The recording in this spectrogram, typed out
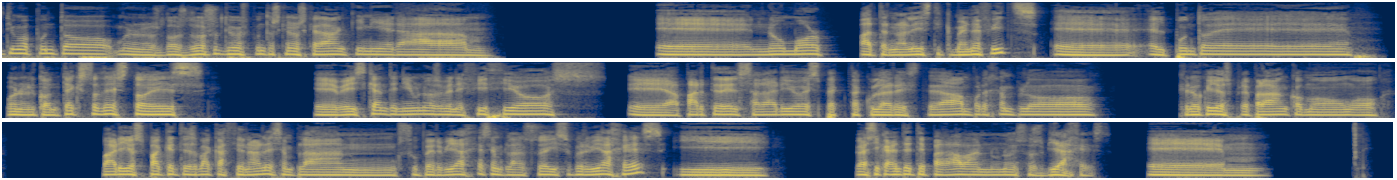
eh, último punto, bueno, los dos, dos últimos puntos que nos quedaban, Kini, era eh, No More Paternalistic Benefits. Eh, el punto de, bueno, el contexto de esto es, veis que han tenido unos beneficios, aparte del salario, espectaculares. Te daban, por ejemplo, creo que ellos preparaban como varios paquetes vacacionales en plan super viajes, en plan seis super viajes y básicamente te pagaban uno de esos viajes. Em,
